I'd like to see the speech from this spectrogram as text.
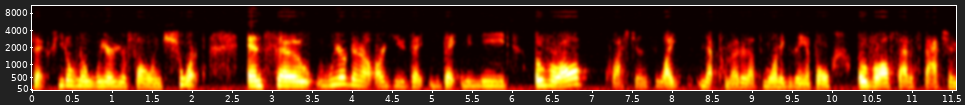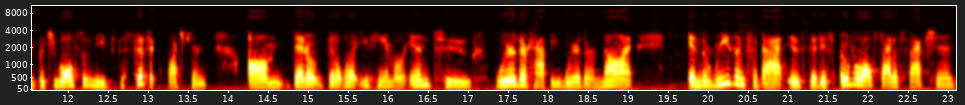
fix. You don't know where you're falling short. And so we're going to argue that, that you need overall questions like net promoter, that's one example, overall satisfaction, but you also need specific questions um, that'll that'll let you hammer into where they're happy, where they're not. And the reason for that is that if overall satisfaction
